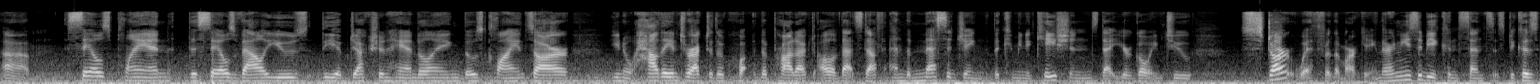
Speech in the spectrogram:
um, sales plan, the sales values, the objection handling, those clients are, you know, how they interact with the, the product, all of that stuff, and the messaging, the communications that you're going to start with for the marketing. There needs to be a consensus because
